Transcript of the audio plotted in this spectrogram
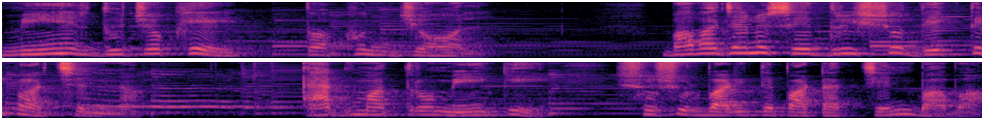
মেয়ের দু চোখে তখন জল। বাবা যেন সে দৃশ্য দেখতে পারছেন না। একমাত্র মেয়েকে শ্বশুর বাড়িতে পাঠাচ্ছেন বাবা।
